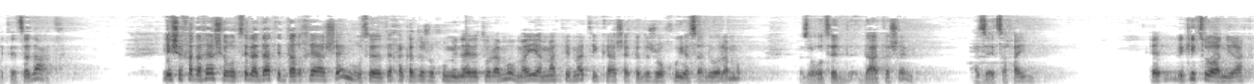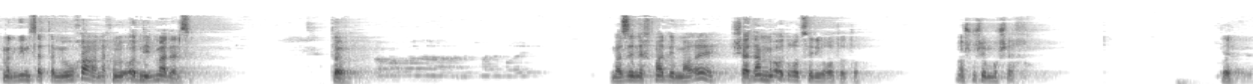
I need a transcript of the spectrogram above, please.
את עץ הדעת. יש אחד אחר שרוצה לדעת את דרכי השם, הוא רוצה לדעת איך הקדוש ברוך הוא מנהל את עולמו, מהי המתמטיקה שהקדוש ברוך הוא יסד לעולמו. אז הוא רוצה דעת השם, אז זה עץ החיים. כן? בקיצור, אני רק מקדים קצת את המאוחר, אנחנו עוד נלמד על זה. טוב. מה זה נחמד למראה? שאדם מאוד רוצה לראות אותו. משהו שמושך. כן.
